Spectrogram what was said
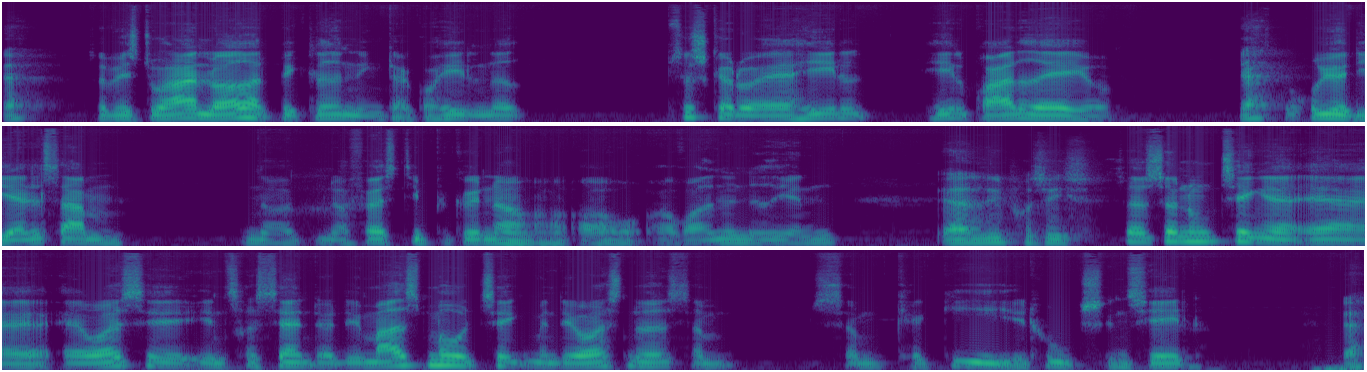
Ja. Så hvis du har en lodret beklædning, der går helt ned, så skal du have hele, hele brættet af, jo. Ja. Så ryger de alle sammen, når, når først de begynder at, at, at rådne ned i enden. Ja, lige præcis. Så sådan nogle ting er, er, er også interessante, og det er meget små ting, men det er også noget, som, som kan give et hus en sjæl. Ja,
